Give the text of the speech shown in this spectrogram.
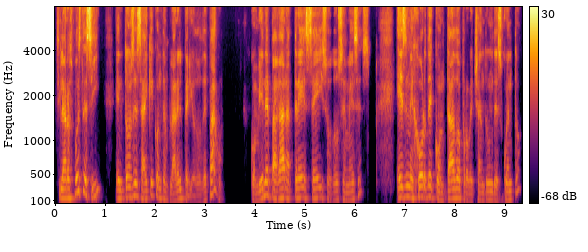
Si la respuesta es sí, entonces hay que contemplar el periodo de pago. ¿Conviene pagar a 3, 6 o 12 meses? ¿Es mejor de contado aprovechando un descuento?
